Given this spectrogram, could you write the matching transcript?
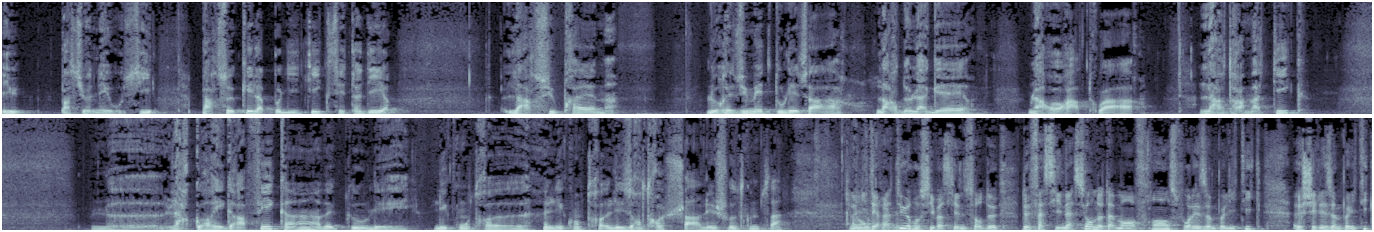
et passionné aussi par ce qu'est la politique, c'est-à-dire l'art suprême, le résumé de tous les arts, l'art de la guerre, l'art oratoire, l'art dramatique, l'art chorégraphique, hein, avec tous les, les contre, les contre, les entrechats, les choses comme ça. La littérature aussi, parce qu'il y a une sorte de, fascination, notamment en France, pour les hommes politiques, euh, chez les hommes politiques,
